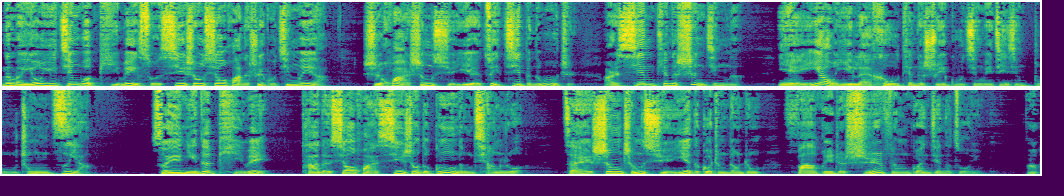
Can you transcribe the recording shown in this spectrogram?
那么，由于经过脾胃所吸收消化的水谷精微啊，是化生血液最基本的物质，而先天的肾精呢，也要依赖后天的水谷精微进行补充滋养。所以，你的脾胃它的消化吸收的功能强弱，在生成血液的过程当中发挥着十分关键的作用啊。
